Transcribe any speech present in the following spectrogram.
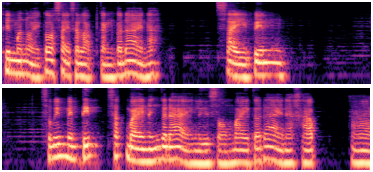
ขึ้นมาหน่อยก็ใส่สลับกันก็ได้นะ ใส่เป็นสวิปเมนติสสักใบหนึ่งก็ได้หรือ 2 ใบก็ได้นะครับอ่า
